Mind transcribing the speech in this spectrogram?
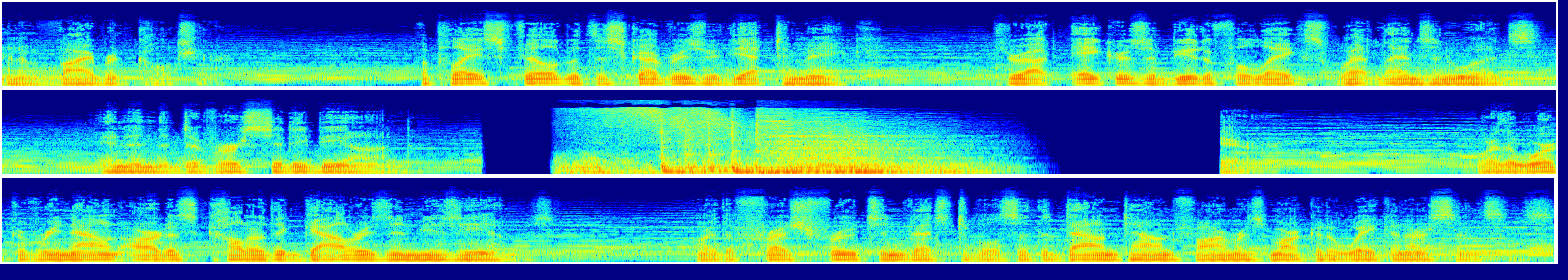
and a vibrant culture. A place filled with discoveries we've yet to make throughout acres of beautiful lakes, wetlands, and woods, and in the diverse city beyond. Air, where the work of renowned artists color the galleries and museums, where the fresh fruits and vegetables at the downtown farmers market awaken our senses,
